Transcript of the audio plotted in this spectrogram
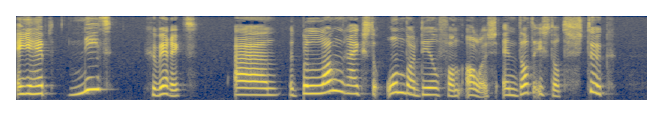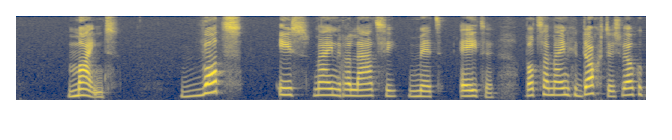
En je hebt niet gewerkt aan het belangrijkste onderdeel van alles. En dat is dat stuk mind. Wat is mijn relatie met eten? Wat zijn mijn gedachten? Welke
